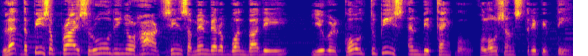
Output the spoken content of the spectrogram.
Let the peace of Christ rule in your heart, since a member of one body, you were called to peace and be thankful. Colossians 3.15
